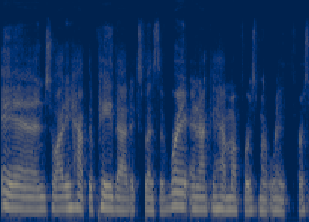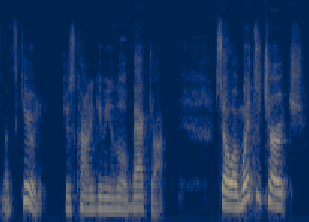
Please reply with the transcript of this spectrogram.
And so I didn't have to pay that expensive rent and I can have my first month rent, first month security, just kind of giving you a little backdrop. So I went to church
